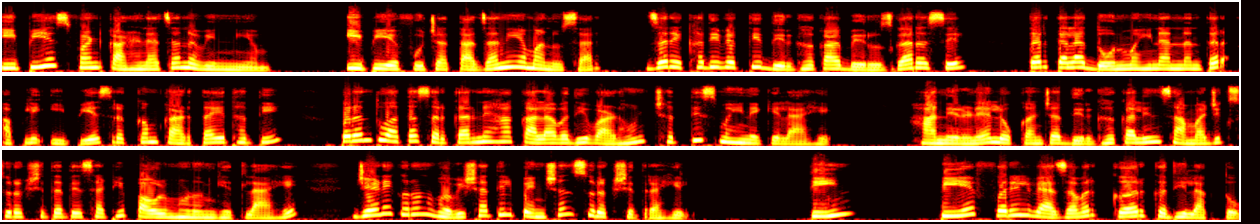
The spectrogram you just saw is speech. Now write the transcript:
ईपीएस फंड काढण्याचा नवीन नियम. ईपीएफओच्या ताजा नियमानुसार जर एखादी व्यक्ती दीर्घकाळ बेरोजगार असेल तर त्याला दोन महिन्यांनंतर आपली ईपीएस रक्कम काढता येत होती परंतु आता सरकारने हा कालावधी वाढवून छत्तीस महिने केला आहे. हा निर्णय लोकांच्या दीर्घकालीन सामाजिक सुरक्षिततेसाठी पाऊल म्हणून घेतला आहे जेणेकरून भविष्यातील पेन्शन सुरक्षित राहील. तीन पीएफवरील व्याजावर कर कधी लागतो?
